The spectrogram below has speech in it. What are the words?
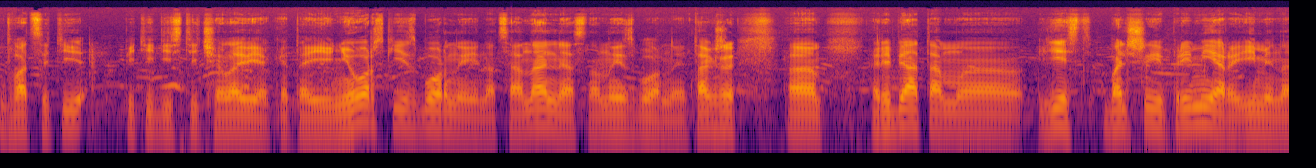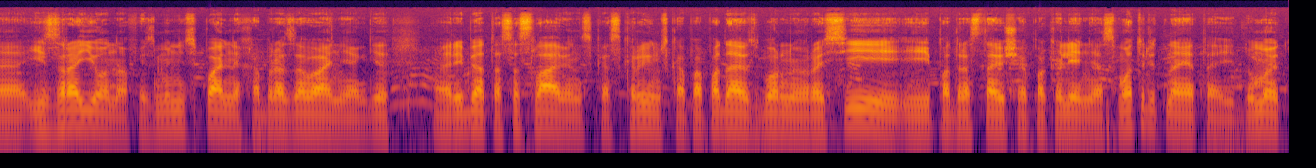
20 50 человек. Это и юниорские сборные, и национальные основные сборные. Также э, ребятам э, есть большие примеры именно из районов, из муниципальных образований, где э, ребята со Славянска, с Крымска попадают в сборную России, и подрастающее поколение смотрит на это и думают,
